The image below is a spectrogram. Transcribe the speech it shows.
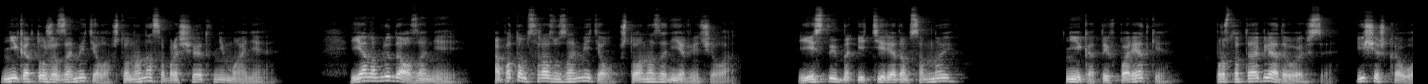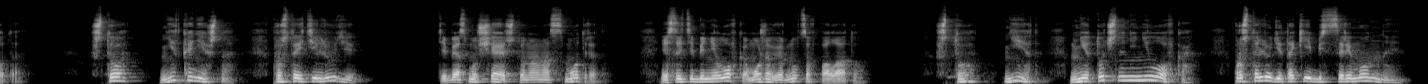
Ника тоже заметила, что на нас обращают внимание. Я наблюдал за ней, а потом сразу заметил, что она занервничала. Ей стыдно идти рядом со мной? «Ника, ты в порядке?» Просто ты оглядываешься, ищешь кого-то. Что? Нет, конечно. Просто эти люди... Тебя смущает, что на нас смотрят? Если тебе неловко, можем вернуться в палату. Что? Нет, мне точно не неловко. Просто люди такие бесцеремонные.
